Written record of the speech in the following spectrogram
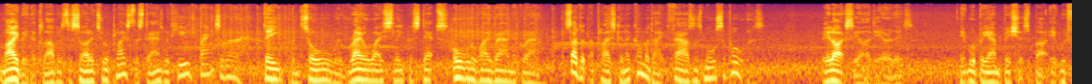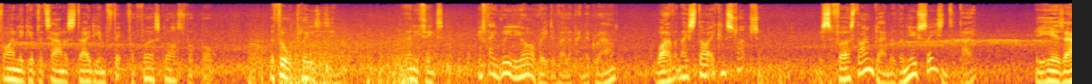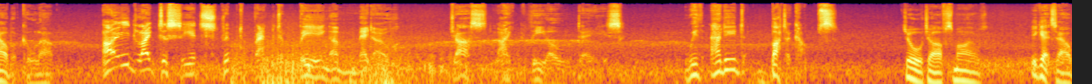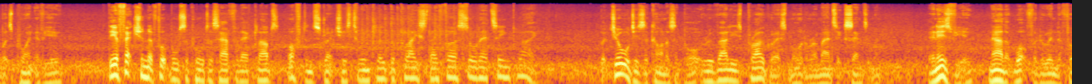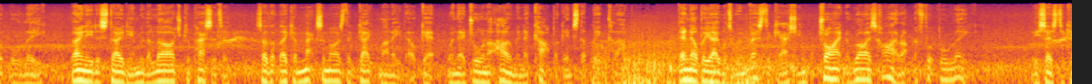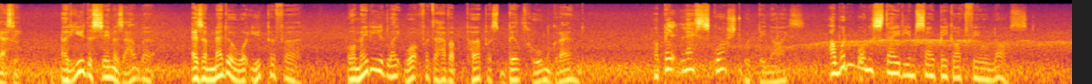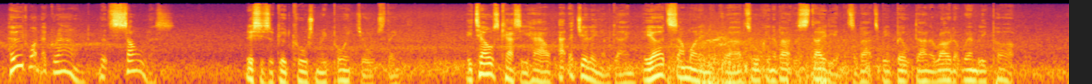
Maybe the club has decided to replace the stands with huge banks of earth, deep and tall, with railway sleeper steps all the way round the ground so that the place can accommodate thousands more supporters. He likes the idea of this. It would be ambitious, but it would finally give the town a stadium fit for first class football. The thought pleases him. then he thinks, if they really are redeveloping the ground, why haven't they started construction? It's the first home game of the new season today. He hears Albert call out, I'd like to see it stripped back to being a meadow, just like the old days with added buttercups. George half smiles. He gets Albert's point of view. The affection that football supporters have for their clubs often stretches to include the place they first saw their team play. But George is the kind of supporter who values progress more than romantic sentiment. In his view, now that Watford are in the Football League, they need a stadium with a large capacity so that they can maximise the gate money they'll get when they're drawn at home in the cup against a big club. Then they'll be able to invest the cash in trying to rise higher up the Football League. He says to Cassie, Are you the same as Albert? As a meadow what you'd prefer? Or maybe you'd like Watford to have a purpose-built home ground? A bit less squashed would be nice. I wouldn't want a stadium so big I'd feel lost. Who'd want a ground that's soulless this is a good cautionary point, George thinks. He tells Cassie how, at the Gillingham game, he heard someone in the crowd talking about the stadium that's about to be built down the road at Wembley Park.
